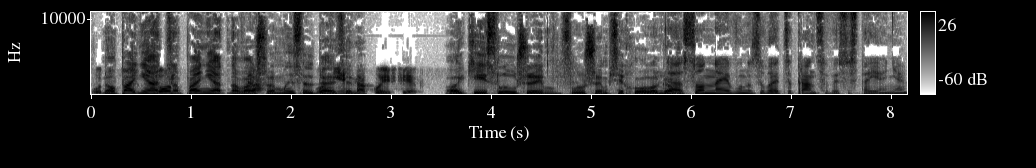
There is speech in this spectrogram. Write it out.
вот Ну, понятно, сон- понятно ваша Да. мысль, Вот да, есть Сергей. такой эффект. Окей, слушаем, слушаем психолога. Да, сон наяву называется трансовое состояние.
